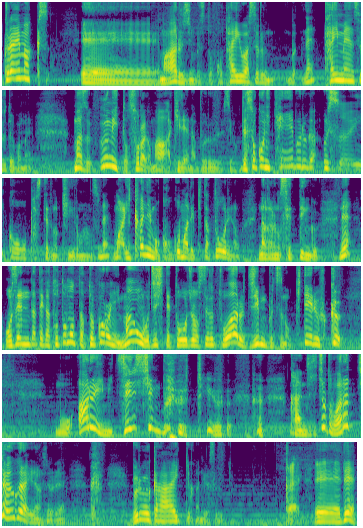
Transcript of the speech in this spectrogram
クライマックスえーまあ、ある人物とこう対話する、ね、対面するという場面まず海と空がまあ綺麗なブルーですよ。でそこにテーブルが薄いこうパステルの黄色なんですね。まあいかにもここまで来た通りの流れのセッティング。ねお膳立てが整ったところに満を持して登場するとある人物の着ている服。もうある意味全身ブルーっていう 感じでちょっと笑っちゃうぐらいなんですよね。ブルーかーいっていう感じがするっていうはい。えー、で、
